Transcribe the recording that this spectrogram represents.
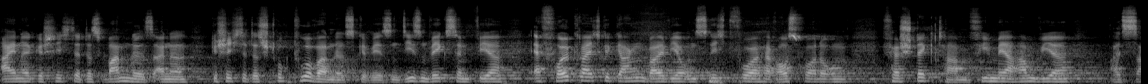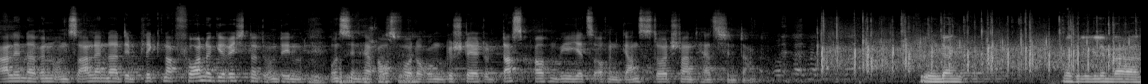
eine Geschichte des Wandels, eine Geschichte des Strukturwandels gewesen. Diesen Weg sind wir erfolgreich gegangen, weil wir uns nicht vor Herausforderungen versteckt haben. Vielmehr haben wir als Saarländerinnen und Saarländer den Blick nach vorne gerichtet und den, uns den Herausforderungen gestellt. Und das brauchen wir jetzt auch in ganz Deutschland. Herzlichen Dank. Vielen Dank, Herr Kollege Limbacher.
